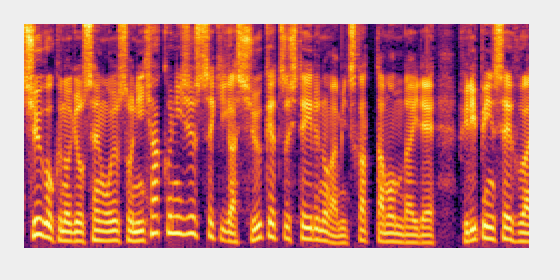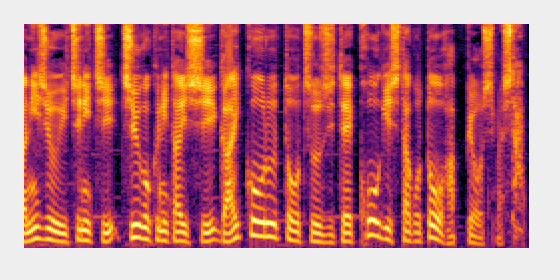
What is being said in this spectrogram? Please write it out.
中国の漁船およそ220隻が集結しているのが見つかった問題でフィリピン政府は21日中国に対し外交ルートを通じて抗議したことを発表しました。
